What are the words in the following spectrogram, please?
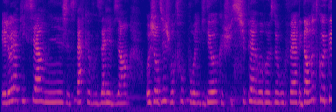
Hello la Pixie Army, j'espère que vous allez bien. Aujourd'hui je vous retrouve pour une vidéo que je suis super heureuse de vous faire. Et d'un autre côté,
